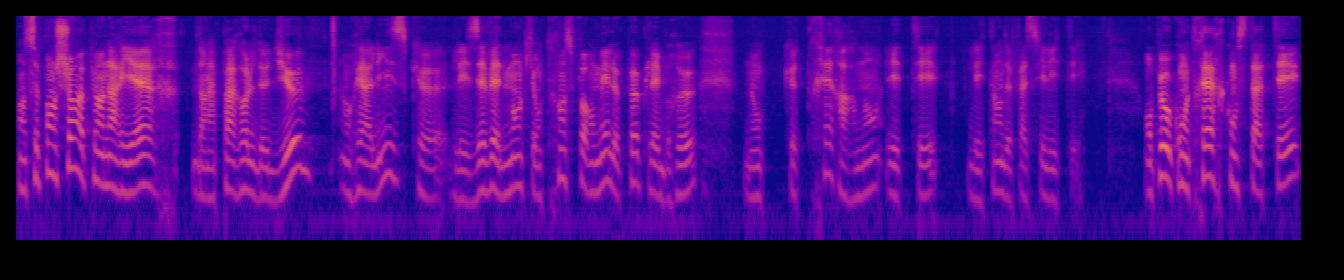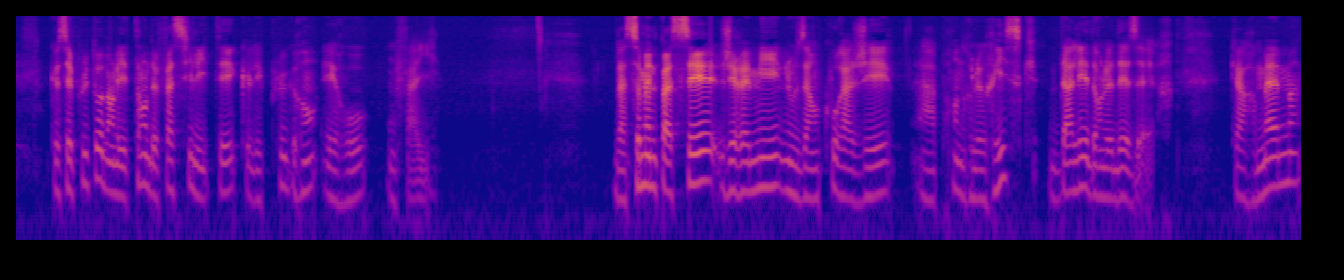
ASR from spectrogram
En se penchant un peu en arrière dans la parole de Dieu, on réalise que les événements qui ont transformé le peuple hébreu n'ont que très rarement été les temps de facilité. On peut au contraire constater que c'est plutôt dans les temps de facilité que les plus grands héros ont failli. La semaine passée, Jérémie nous a encouragés à prendre le risque d'aller dans le désert, car même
